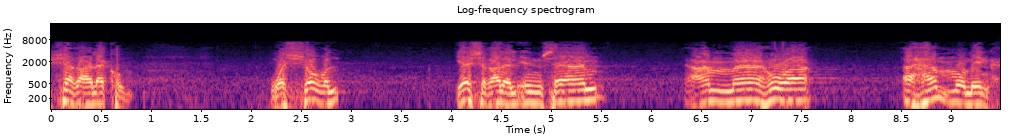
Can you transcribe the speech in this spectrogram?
شغلكم. والشغل يشغل الإنسان عما هو أهم منه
